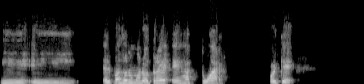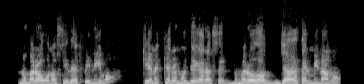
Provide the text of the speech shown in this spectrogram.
Y, el paso número tres es actuar, porque número uno, si definimos quiénes queremos llegar a ser, número dos, ya determinamos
